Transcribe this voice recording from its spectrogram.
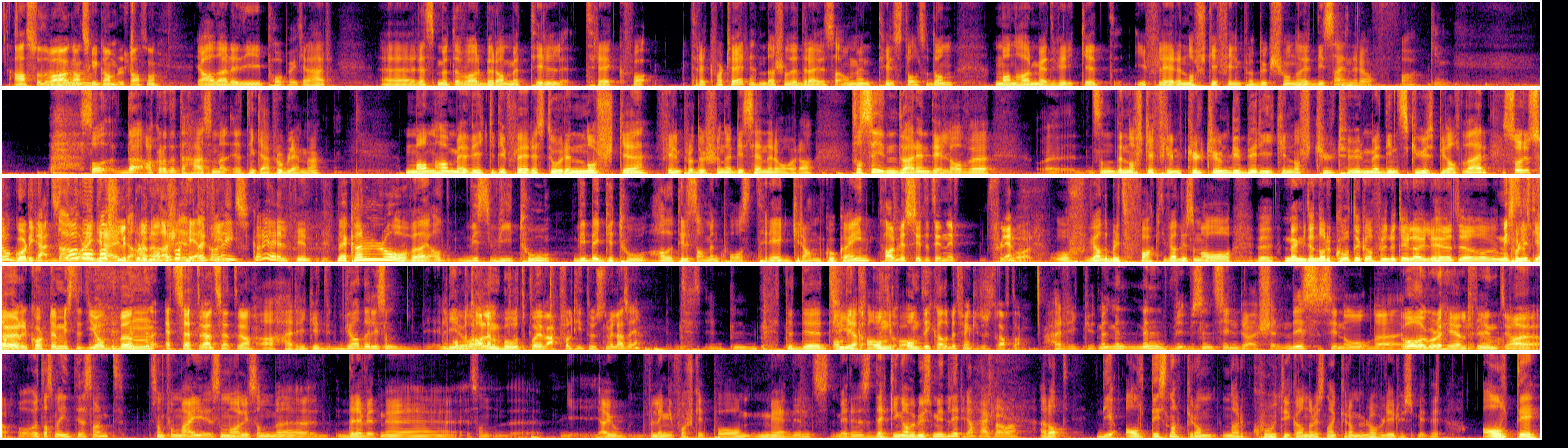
Ja, så det var ganske gammelt, altså. Ja, det er det de påpeker her. Uh, rettsmøtet var berammet til tre, kva, tre kvarter dersom det dreide seg om en tilståelsedom. Man har medvirket i flere norske filmproduksjoner de seinere. Fucking Så det er akkurat dette her som jeg, jeg tenker er problemet. Man har medvirket i flere store norske filmproduksjoner de senere åra. Så siden du er en del av eh, sånn, den norske filmkulturen. Du beriker norsk kultur med din skuespill og alt det der. Så, så går det greit. Da, går da, da, greit. slipper du unna. Det går helt da går det- fint. går helt fint. Men jeg kan love deg at hvis vi to, vi begge to, hadde til sammen på oss tre gram kokain Har blitt sittet inne i flere år. Uff, vi hadde blitt fucked. Vi hadde liksom Å, eh, mengde narkotika funnet i leilighet ja, Mistet politiet førerkortet, mistet jobben, etc., etc. Å, herregud. Vi hadde liksom Å betale en bot på i hvert fall 10 000, vil jeg si. Det, det Om tviler jeg faen om, ikke på. om det ikke hadde blitt fengselsstraff, da. Herregud. Men, men, men siden, du er kjendis, siden å, det er Å, da går det helt fint. Ja, ja. Og vet du hva som er interessant? Som for meg, som har liksom uh, drevet med sånn eh, Jeg har jo for lenge forsket på mediens, medienes dekking av rusmidler. Ja, jeg er klar over det. Er at de alltid snakker om narkotika når de snakker om ulovlige rusmidler. Alltid.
